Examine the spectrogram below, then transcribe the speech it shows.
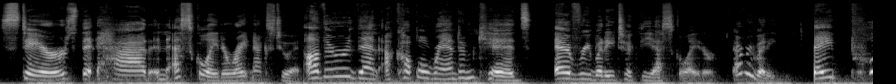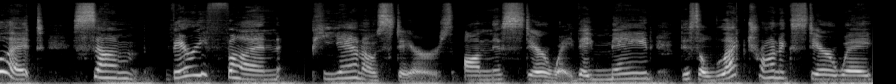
stairs that had an escalator right next to it. Other than a couple random kids, everybody took the escalator. Everybody. They put some very fun piano stairs on this stairway. They made this electronic stairway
